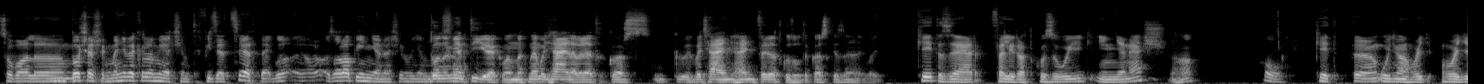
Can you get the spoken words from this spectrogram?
Szóval... ö, Bocsáss meg, mennyibe kerül a MailChimp? Te fizetsz érte? Az alap ingyenes, én úgy Gondolom, milyen tírek vannak, nem? Hogy hány levelet akarsz küld, vagy hány, hány feliratkozót akarsz kezelni, vagy... 2000 feliratkozóig ingyenes. Aha. Ó, Két, ö, úgy van, hogy, hogy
